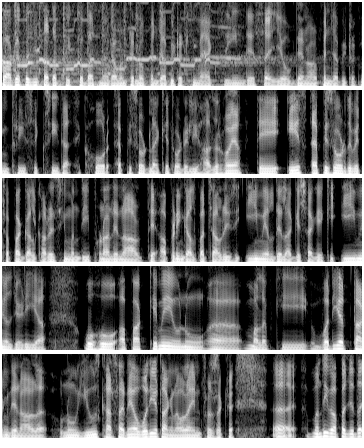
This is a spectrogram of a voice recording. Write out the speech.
ਸਵਾਗਤ ਹੈ ਜੀ ਤੁਹਾਡਾ ਬ੍ਰੇਕ ਤੋਂ ਬਾਅਦ ਮੈਂ ਰਮਨ ਢਿੱਲੋਂ, ਪੰਜਾਬੀ ਟਰਕਿੰਗ ਮੈਗਜ਼ੀਨ ਦੇ ਸਹਿਯੋਗ ਦੇ ਨਾਲ ਪੰਜਾਬੀ ਟਰਕਿੰਗ 360 ਦਾ ਇੱਕ ਹੋਰ ਐਪੀਸੋਡ ਲੈ ਕੇ ਤੁਹਾਡੇ ਲਈ ਹਾਜ਼ਰ ਹੋਇਆ। ਤੇ ਇਸ ਐਪੀਸੋਡ ਦੇ ਵਿੱਚ ਆਪਾਂ ਗੱਲ ਕਰ ਰਹੇ ਸੀ ਮਨਦੀਪ ਹੁਣਾਂ ਦੇ ਨਾਲ ਤੇ ਆਪਣੀ ਗੱਲਬਾਤ ਚੱਲ ਰਹੀ ਸੀ ਈਮੇਲ ਦੇ ਲਾਗੇ ਛਾਗੇ ਕਿ ਈਮੇਲ ਜਿਹੜੀ ਆ ਉਹ ਆਪਾਂ ਕਿਵੇਂ ਉਹਨੂੰ ਮਤਲਬ ਕਿ ਵਧੀਆ ਢੰਗ ਦੇ ਨਾਲ ਉਹਨੂੰ ਯੂਜ਼ ਕਰ ਸਕਦੇ ਆ ਉਹ ਵਧੀਆ ਢੰਗ ਨਾਲ ਉਹਦਾ ਇਨਫਰਾਸਟ੍ਰਕਚਰ ਮਨਦੀਪ ਆਪਾਂ ਜਿੱਦਾਂ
